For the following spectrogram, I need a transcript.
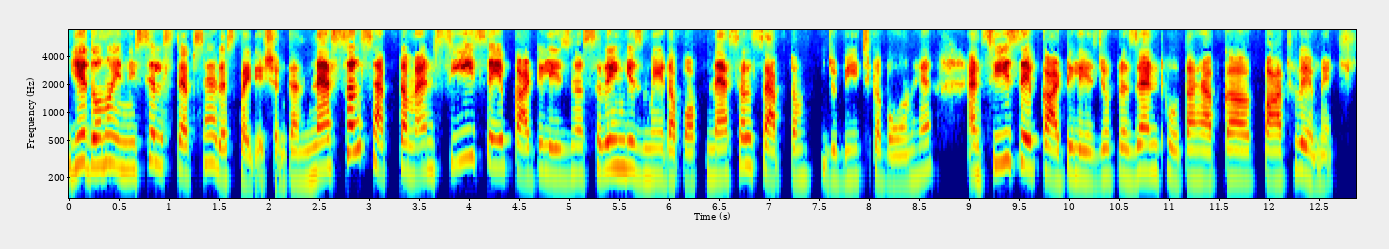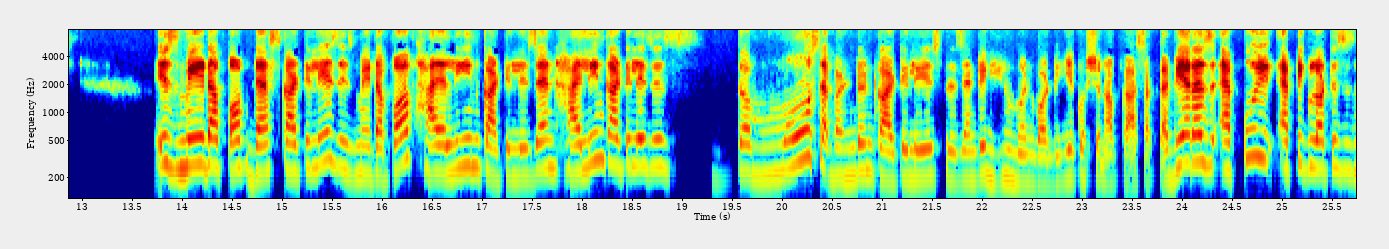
ये दोनों इनिशियल स्टेप्स हैं रेस्पिरेशन का। Nasal septum and C shape cartilaginous ring is made up of nasal septum जो बीच का बोन है एंड सी सेप कार्टिलेज जो प्रेजेंट होता है आपका पाथवे में। Is made up of dash cartilage is made up of hyaline cartilage and hyaline cartilage is the most abundant cartilage present in human body ये क्वेश्चन आपका आ सकता है whereas epiglottis is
